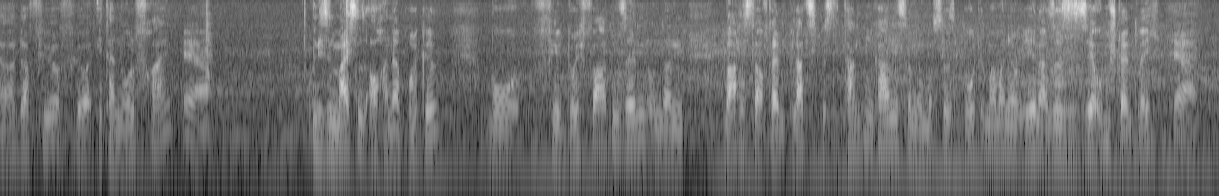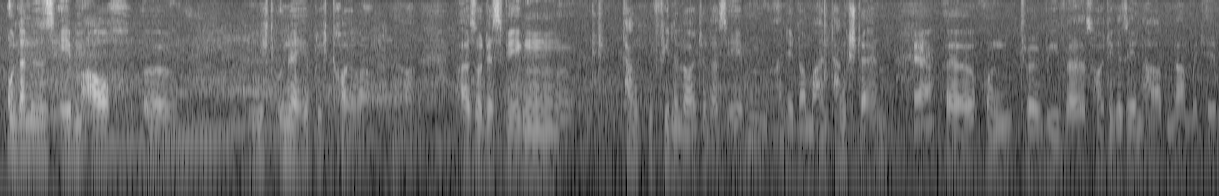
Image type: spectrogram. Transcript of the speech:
ja, dafür, für ethanolfrei. ja, Und die sind meistens auch an der Brücke, wo viel Durchfahrten sind und dann wartest du auf deinen Platz, bis du tanken kannst und dann musst du das Boot immer manövrieren. Also es ist sehr umständlich. ja. Und dann ist es eben auch äh, nicht unerheblich teurer. Ja. Also deswegen tanken viele Leute das eben an den normalen Tankstellen. Ja. Äh, und äh, wie wir es heute gesehen haben, da mit dem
